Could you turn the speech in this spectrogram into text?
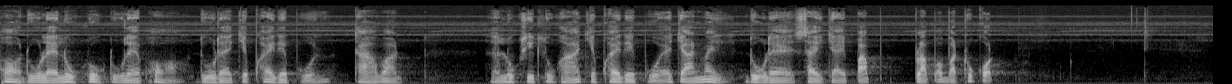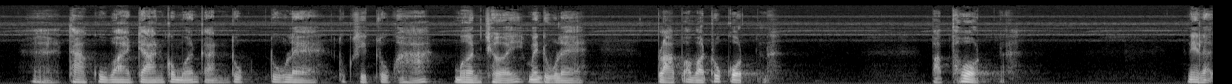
พ่อดูแลลูกลูกดูแลพ่อ ดูแลเจ็บไข้ได้ป่วยถ้าว่า ลูกศิษย์ลูกหาเจ็บไข้ได้ป่วยอาจารย์ไม่ดูแลใส่ใจปรับปรับอบัตทุกกฎถ้าครูบาอาจารย์ก็เหมือนกันทุกดูแลลูกศิษย์ลูกหา เมินเฉยไม่ดูแล ปรับอบัตทุกกฎปรับโทษนี่แหละ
